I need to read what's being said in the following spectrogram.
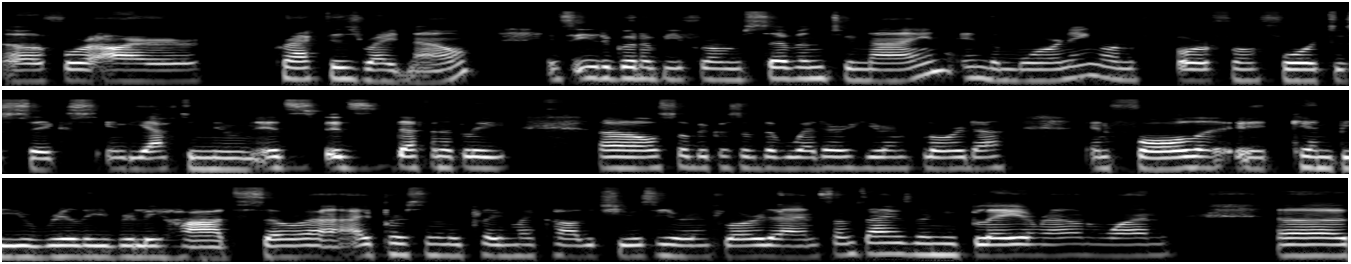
uh, for our practice right now. It's either going to be from seven to nine in the morning on or from four to six in the afternoon. It's it's definitely uh, also because of the weather here in Florida. In fall, it can be really really hot. So uh, I personally played my college years here in Florida, and sometimes when you play around one, uh,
